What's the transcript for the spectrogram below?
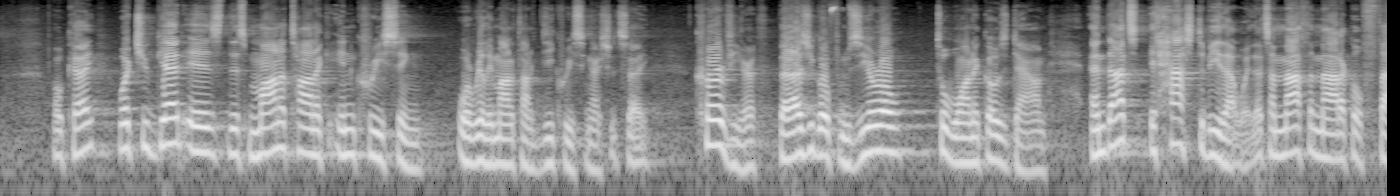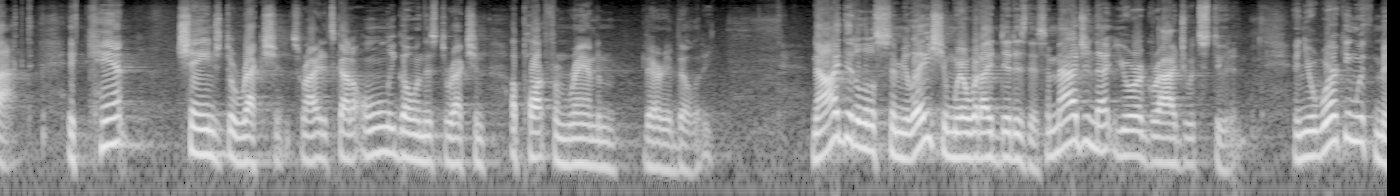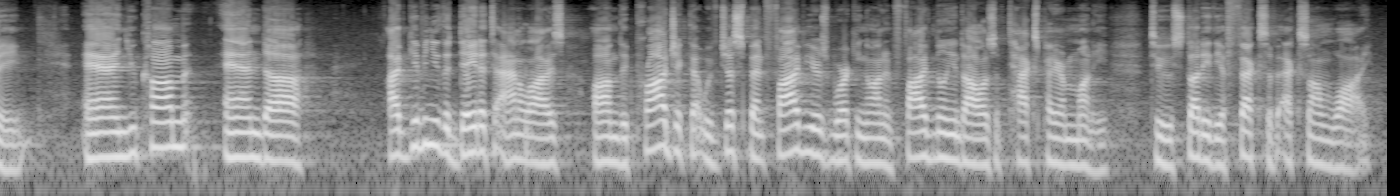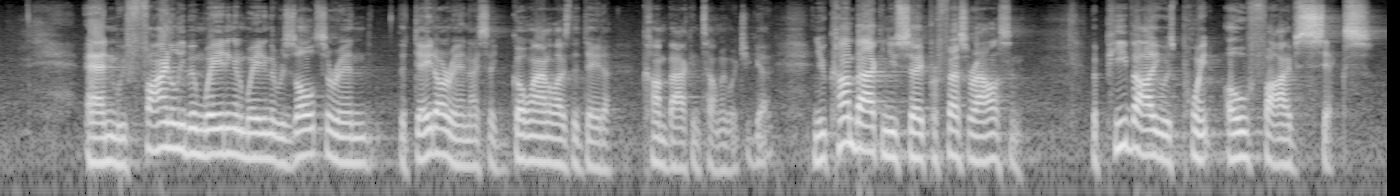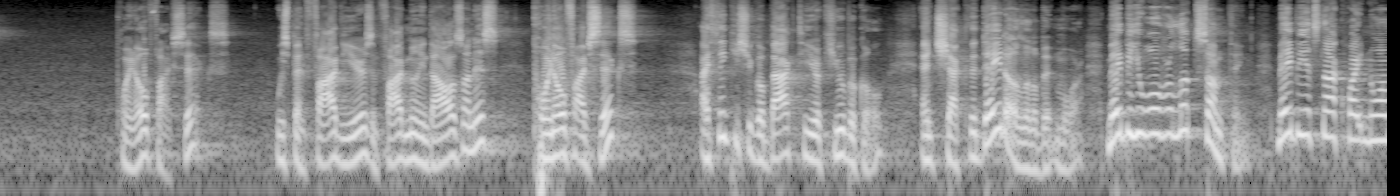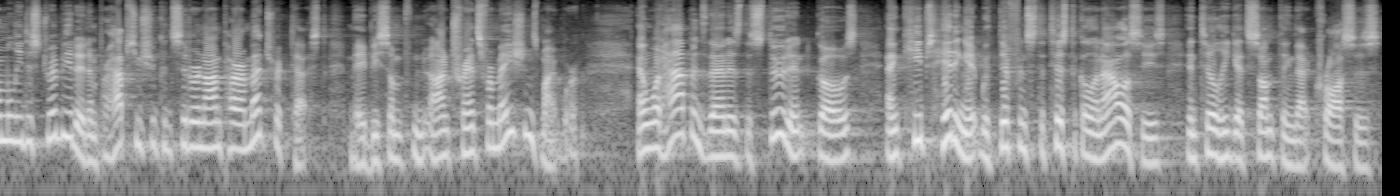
okay, what you get is this monotonic increasing, or really monotonic decreasing, I should say, curve here, that as you go from 0 to 1, it goes down. And that's, it has to be that way. That's a mathematical fact. It can't change directions, right? It's got to only go in this direction apart from random variability. Now, I did a little simulation where what I did is this. Imagine that you're a graduate student and you're working with me and you come and uh, I've given you the data to analyze on the project that we've just spent five years working on and $5 million of taxpayer money to study the effects of X on Y. And we've finally been waiting and waiting. The results are in, the data are in. I say, go analyze the data, come back and tell me what you get. And you come back and you say, Professor Allison, the p-value is 0.056. 0.056? We spent five years and $5 million on this? 0.056? I think you should go back to your cubicle and check the data a little bit more. Maybe you overlooked something. Maybe it's not quite normally distributed, and perhaps you should consider a non-parametric test. Maybe some non-transformations might work. And what happens then is the student goes and keeps hitting it with different statistical analyses until he gets something that crosses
